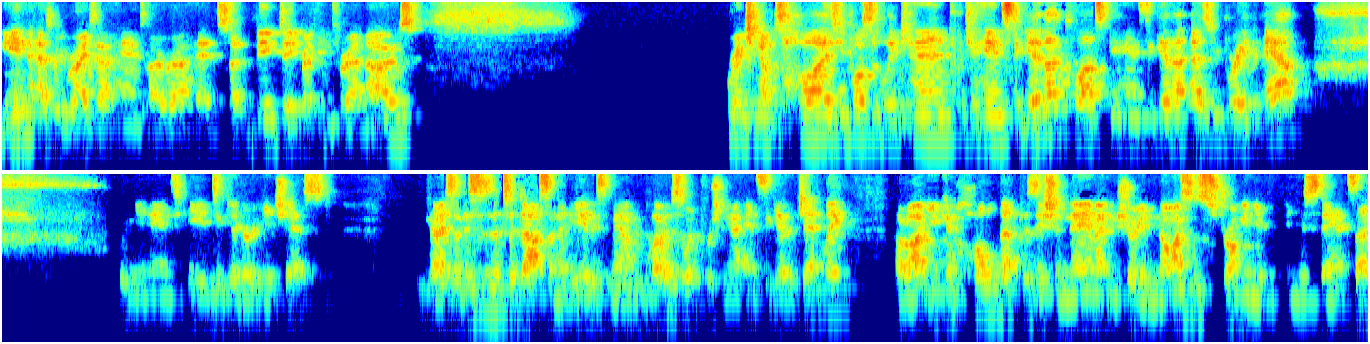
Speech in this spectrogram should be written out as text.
in as we raise our hands over our heads. So big deep breath in through our nose. Reaching up as high as you possibly can. Put your hands together, clasp your hands together. As you breathe out, bring your hands here together at your chest. Okay, so this is a Tadasana here, this mountain pose. So we're pushing our hands together gently. All right, you can hold that position there, making sure you're nice and strong in your, in your stance. So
